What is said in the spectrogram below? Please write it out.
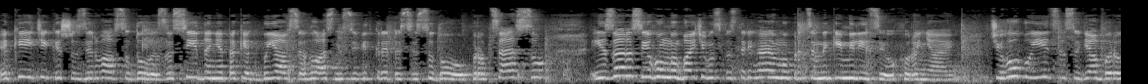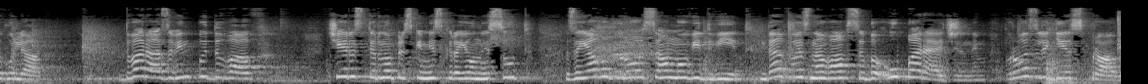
який тільки що зірвав судове засідання, так як боявся гласності відкритості судового процесу. І зараз його ми бачимо, спостерігаємо, працівники міліції охороняють. Чого боїться суддя Береголяк? Два рази він подавав через Тернопільський міськрайонний суд заяву про самовідвід, де визнавав себе упередженим в розгляді справи.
